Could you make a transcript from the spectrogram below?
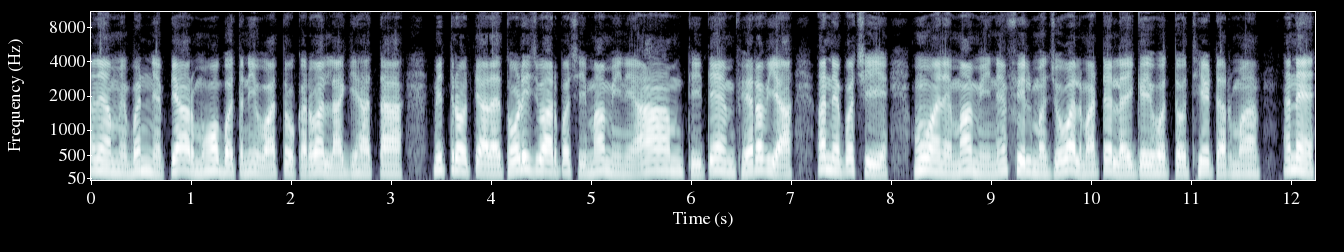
અને અમે બંને પ્યાર મોહબ્બતની વાતો કરવા લાગ્યા હતા. મિત્રો, ત્યારે થોડી જ વાર પછી મામીને આમથી તેમ ફેરવ્યા અને પછી હું અને મામીને ફિલ્મ જોવા માટે લઈ ગયો હતો થિયેટરમાં. અને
